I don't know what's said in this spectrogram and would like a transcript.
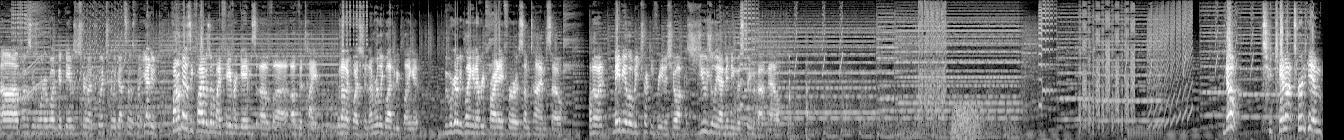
Uh, Final Fantasy wonder what good games are streaming on Twitch. Really got so But Yeah, dude. Final Fantasy V is one of my favorite games of uh, of the type, without a question. I'm really glad to be playing it. We're to be playing it every Friday for some time, so... Although it may be a little bit tricky for you to show up, because usually I'm ending the stream about now. You cannot turn him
